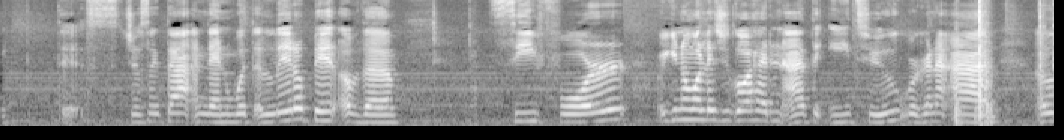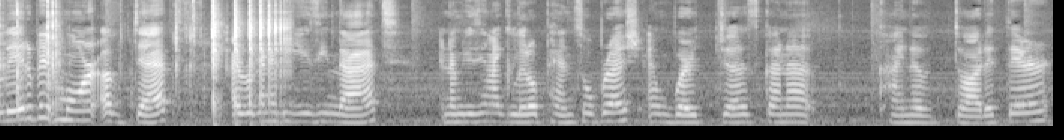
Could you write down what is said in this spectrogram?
Like this just like that. And then with a little bit of the C4 or you know what let's just go ahead and add the E2 we're gonna add a little bit more of depth and we're gonna be using that. And I'm using like a little pencil brush and we're just gonna kind of dot it there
